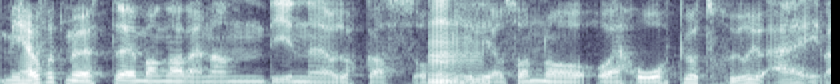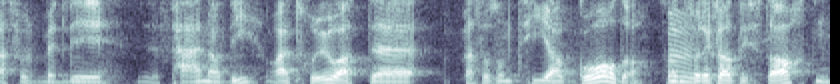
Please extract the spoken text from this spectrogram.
Vi har jo fått møte mange av vennene dine og deres og Mm. familie og sånn, og, og jeg håper jo og tror jo jeg er i hvert fall veldig fan av de. Og jeg tror jo at eh, i hvert fall som tida går, da. Sant? Mm. For det er klart, i starten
